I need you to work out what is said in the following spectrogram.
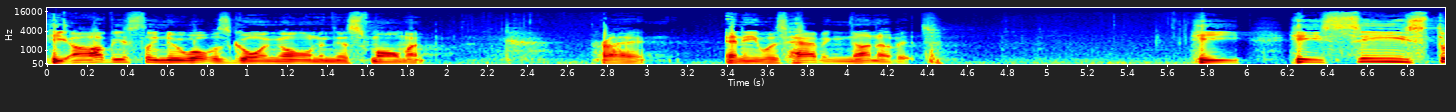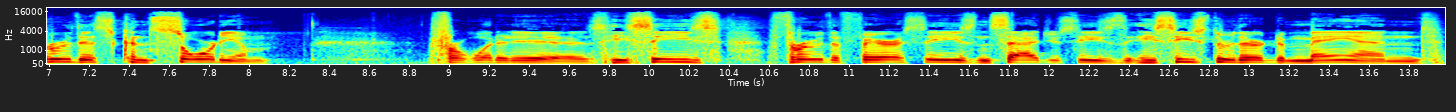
he obviously knew what was going on in this moment, right? And he was having none of it. He, he sees through this consortium for what it is. He sees through the Pharisees and Sadducees, he sees through their demand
